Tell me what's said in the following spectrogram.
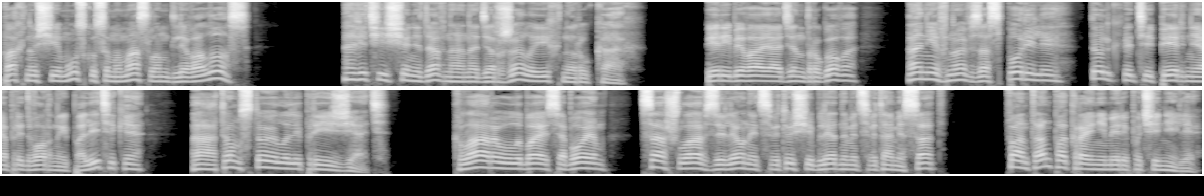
пахнущие мускусом и маслом для волос. А ведь еще недавно она держала их на руках. Перебивая один другого, они вновь заспорили, только теперь не о придворной политике, а о том, стоило ли приезжать. Клара, улыбаясь обоим, сошла в зеленый, цветущий бледными цветами сад Фонтан, по крайней мере, починили.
